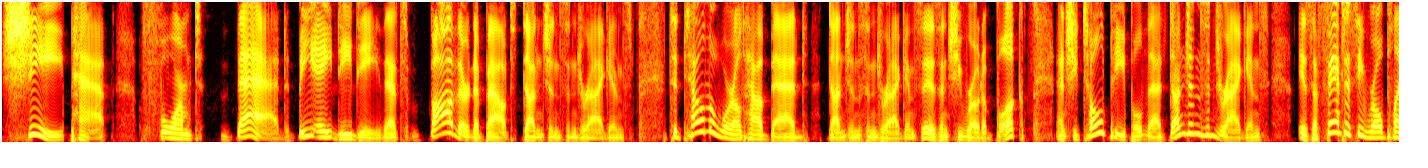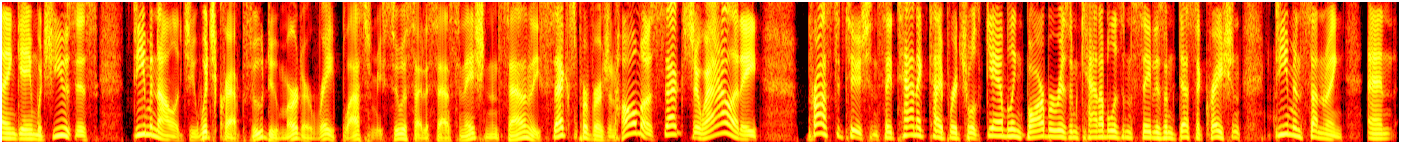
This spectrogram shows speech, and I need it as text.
She, Pat, formed BAD, B A D D, that's bothered about Dungeons and Dragons, to tell the world how bad Dungeons and Dragons is. And she wrote a book and she told people that Dungeons and Dragons is a fantasy role playing game which uses demonology, witchcraft, voodoo, murder, rape, blasphemy, suicide, assassination, insanity, sex perversion, homosexuality, prostitution, satanic type rituals, gambling, barbarism, cannibalism, sadism, desecration, demon summoning, and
